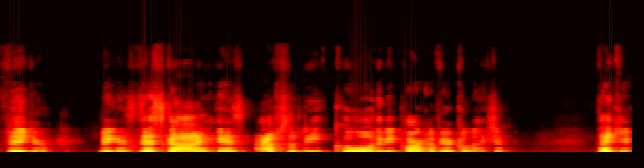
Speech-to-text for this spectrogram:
figure because this guy is absolutely cool to be part of your collection. Thank you.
